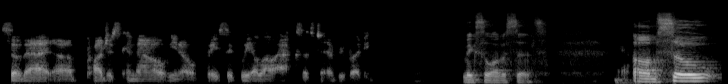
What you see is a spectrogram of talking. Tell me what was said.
so that uh, projects can now, you know, basically allow access to everybody. Makes a lot of sense. Yeah. Um, so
